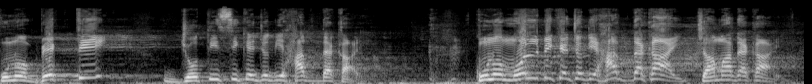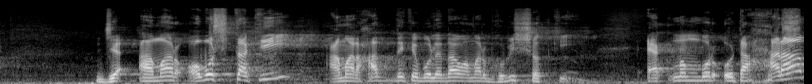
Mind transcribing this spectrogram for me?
কোনো ব্যক্তি জ্যোতিষীকে যদি হাত দেখায়, কোনো মলবিকে যদি হাত দেখায়, জামা দেখায়, যে আমার অবস্থা কি? আমার হাত দেখে বলে দাও আমার ভবিষ্যৎ কি। এক নম্বর ওটা হারাম,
